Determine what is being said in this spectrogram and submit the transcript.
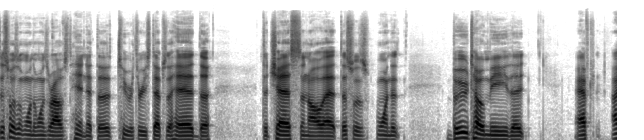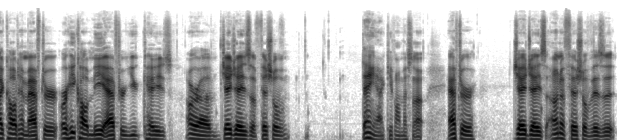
this wasn't one of the ones where I was hinting at the two or three steps ahead, the the chess and all that. This was one that Boo told me that after I called him after, or he called me after UK's or uh, JJ's official. Dang it, I keep on messing up. After JJ's unofficial visit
